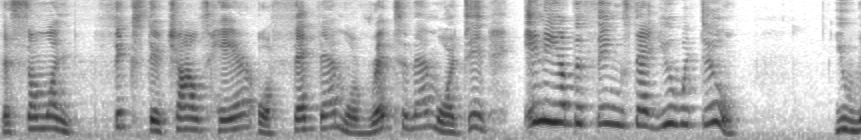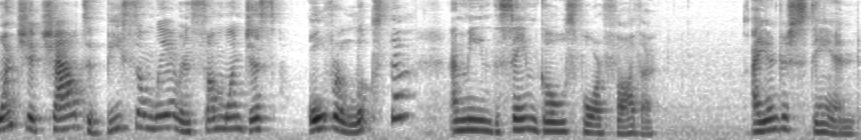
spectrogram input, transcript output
that someone fixed their child's hair or fed them or read to them or did any of the things that you would do? You want your child to be somewhere and someone just overlooks them? I mean, the same goes for a father. I understand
